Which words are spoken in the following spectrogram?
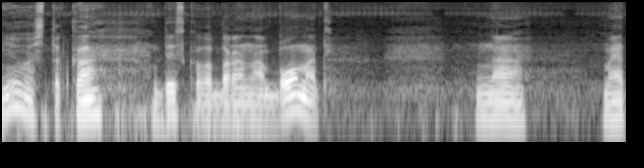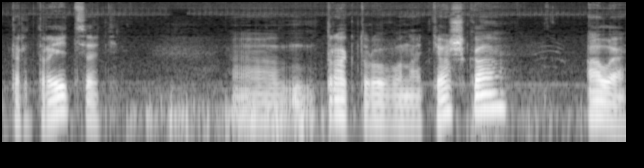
І ось така дискова борона Бомет на метр тридцять. Е, Трактору вона тяжка, але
